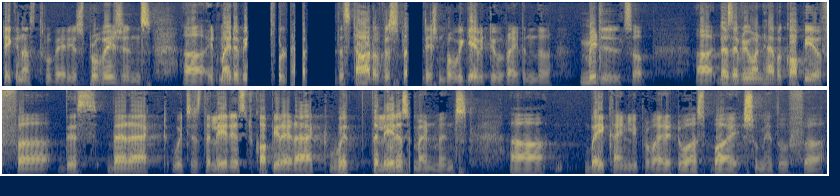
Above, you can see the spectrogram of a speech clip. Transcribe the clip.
taken us through various provisions, uh, it might have been useful to have the start of his presentation, but we gave it to you right in the middle. So, uh, does everyone have a copy of this Bare Act, which is the latest Copyright Act with the latest amendments, very kindly provided to us by Sumit of,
